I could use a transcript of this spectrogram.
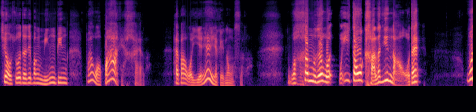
教唆的这帮民兵把我爸给害了，还把我爷爷也给弄死了，我恨不得我我一刀砍了你脑袋，我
